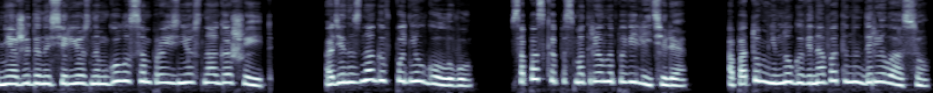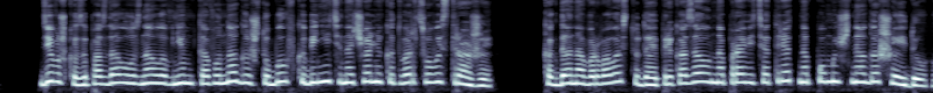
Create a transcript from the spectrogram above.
Неожиданно серьезным голосом произнес Нагашейд. Один из нагов поднял голову. С опаской посмотрел на повелителя, а потом немного виновато на Дариласу. Девушка запоздала узнала в нем того нага, что был в кабинете начальника дворцовой стражи, когда она ворвалась туда и приказала направить отряд на помощь Нагашейду.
